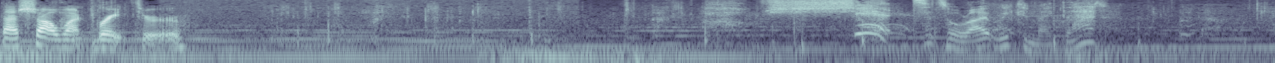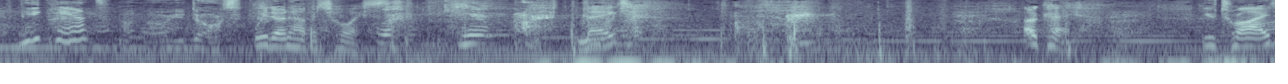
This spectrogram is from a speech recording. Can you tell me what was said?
That shot went right through. Oh, shit! It's all right, we can make that. He can't. Oh, no, you don't. We don't have a choice. Can't. Nate? Okay. You tried,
